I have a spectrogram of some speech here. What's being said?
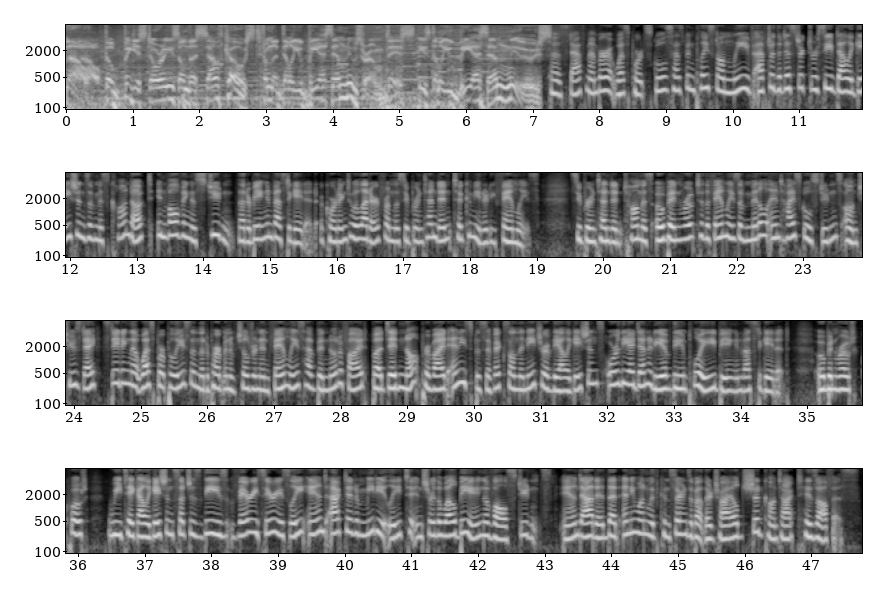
Now, the biggest stories on the South Coast from the WBSM Newsroom. This is WBSM News. A staff member at Westport Schools has been placed on leave after the district received allegations of misconduct involving a student that are being investigated, according to a letter from the superintendent to community families. Superintendent Thomas Aubin wrote to the families of middle and high school students on Tuesday, stating that Westport Police and the Department of Children and Families have been notified, but did not provide any specifics on the nature of the allegations or the identity of the employee being investigated. Aubin wrote, quote, we take allegations such as these very seriously and acted immediately to ensure the well being of all students, and added that anyone with concerns about their child should contact his office.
